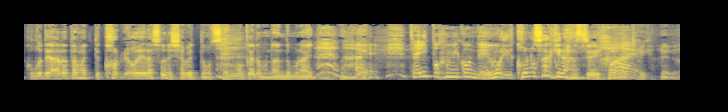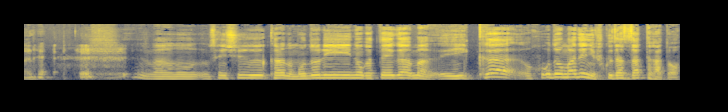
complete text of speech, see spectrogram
ここで改めてこれを偉そうに喋っても専門家でも何でもないと思うんで。はい。じゃあ一歩踏み込んでえ。もうこの先なんですよ、読まなきゃいけないのはね。まあ、あの、先週からの戻りの過程が、まあ、いかほどまでに複雑だったかと、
